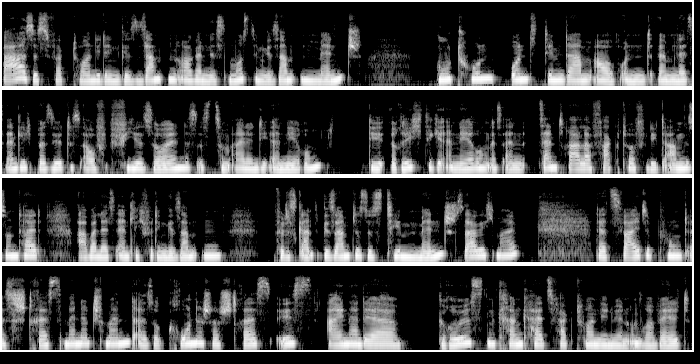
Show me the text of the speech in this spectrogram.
Basisfaktoren, die den gesamten Organismus, dem gesamten Mensch gut tun und dem Darm auch. Und ähm, letztendlich basiert es auf vier Säulen. Das ist zum einen die Ernährung. Die richtige Ernährung ist ein zentraler Faktor für die Darmgesundheit, aber letztendlich für den gesamten für das gesamte System Mensch, sage ich mal. Der zweite Punkt ist Stressmanagement. Also chronischer Stress ist einer der größten Krankheitsfaktoren, den wir in unserer Welt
